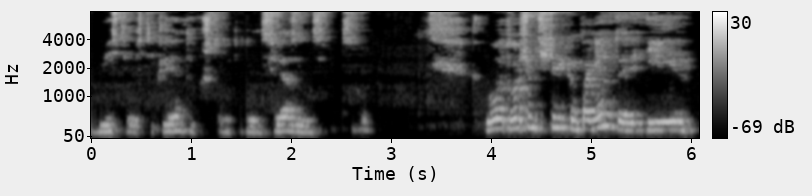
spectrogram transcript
вместе вести клиентов, чтобы это было связано с. Вот, в общем, четыре компонента, и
